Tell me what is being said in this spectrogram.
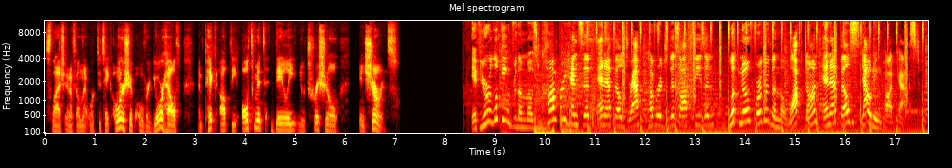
slash NFL network to take ownership over your health and pick up the ultimate daily nutritional insurance. If you're looking for the most comprehensive NFL draft coverage this offseason, look no further than the Locked On NFL Scouting Podcast.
